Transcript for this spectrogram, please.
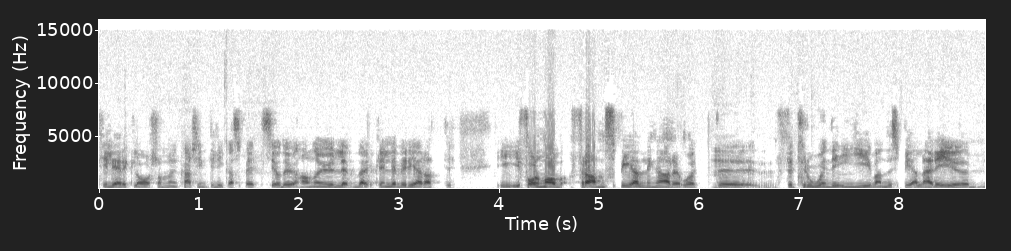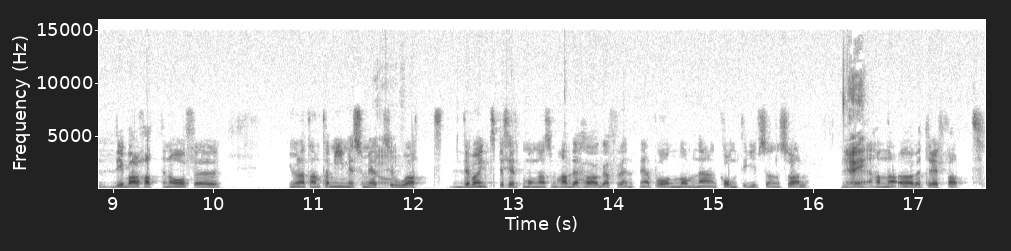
till Erik Larsson, men kanske inte lika spetsig. Och det, han har ju le, verkligen levererat i, i form av framspelningar och ett Mm. eh, förtroendeingivande spel. Nej, det, är ju, det är bara hatten av för Jonathan Tamimi som jag Ja. tror att det var inte speciellt många som hade höga förväntningar på honom när han kom till GIF Sundsvall. Nej. Eh, Han har överträffat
